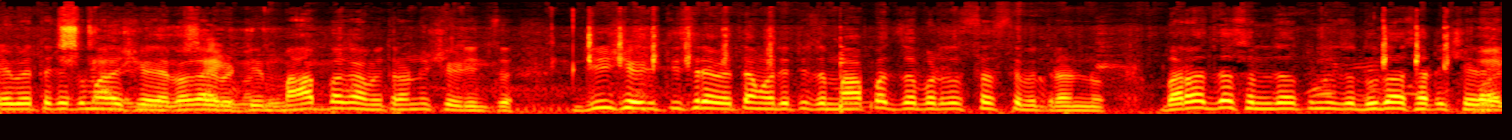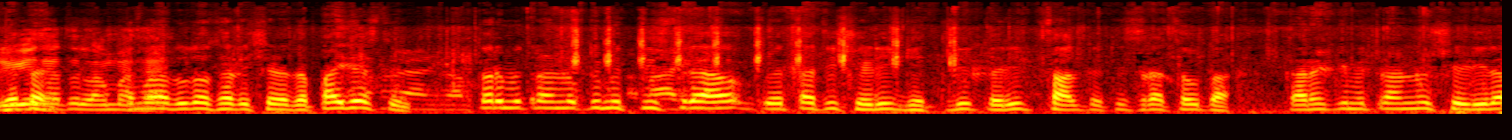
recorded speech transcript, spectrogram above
या वेताच्या तुम्हाला शेळ्या बघायला भेटतील. माप बघा मित्रांनो शेळींचं. जी शेळी तिसऱ्या वेतामध्ये तिचं मापच जबरदस्त असतं मित्रांनो. बराच जर समजा तुम्ही जर दुधासाठी शेळ्या घेताय तुम्हाला दुधासाठी शेळ्या जर पाहिजे असतील तर मित्रांनो तुम्ही तिसऱ्या वेताची शेळी घेतली तरी चालते तिसरा चौथा. कारण की मित्रांनो शेळीला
